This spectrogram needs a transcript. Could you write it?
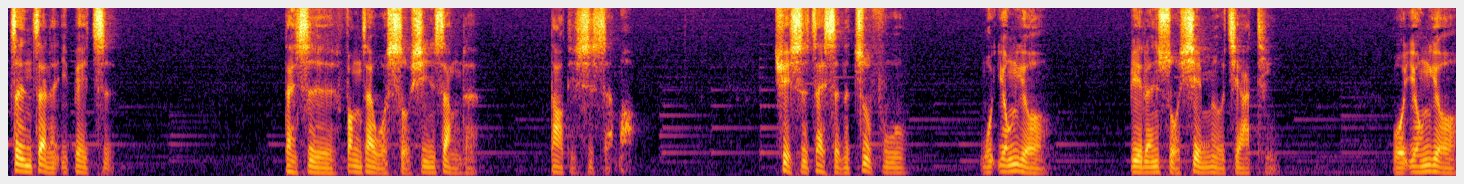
征战了一辈子，但是放在我手心上的到底是什么？确实，在神的祝福，我拥有别人所羡慕的家庭，我拥有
